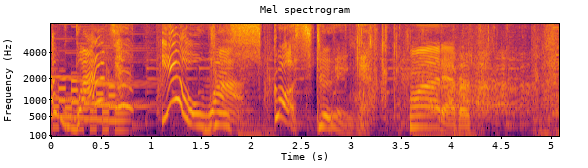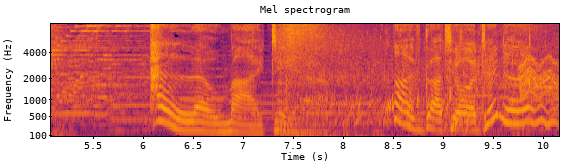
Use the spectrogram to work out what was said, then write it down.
What? Ew! Disgusting! Whatever. Hello, my dear. I've got your dinner.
